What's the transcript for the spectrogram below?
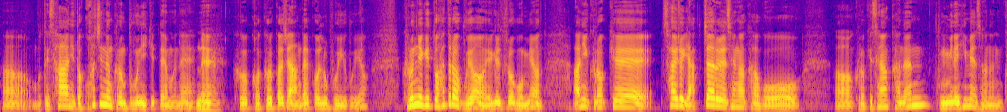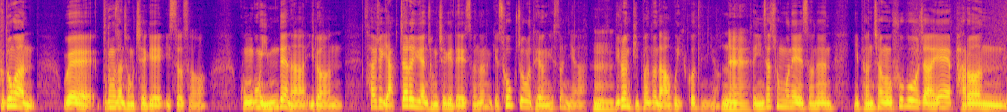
어, 뭐 어떻게 사안이 더 커지는 그런 부분이 있기 때문에 네. 그거 거- 거기까지 안 갈 걸로 보이고요. 그런 얘기도 하더라고요. 얘기를 들어보면 아니 그렇게 사회적 약자를 생각하고 어 그렇게 생각하는 국민의 힘에서는 그동안 왜 부동산 정책에 있어서 공공 임대나 이런 사회적 약자를 위한 정책에 대해서는 소극적으로 대응했었냐 음. 이런 비판도 나오고 있거든요. 네. 그래서 인사청문회에서는 이 변창흠 후보자의 발언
